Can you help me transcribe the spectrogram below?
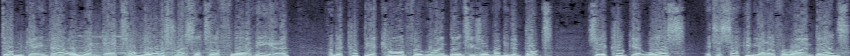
Dunn getting there. Oh, and uh, Tom Lawless wrestled to the floor here. And there could be a card for Ryan Burns who's already been booked, so it could get worse. It's a second yellow for Ryan Burns,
